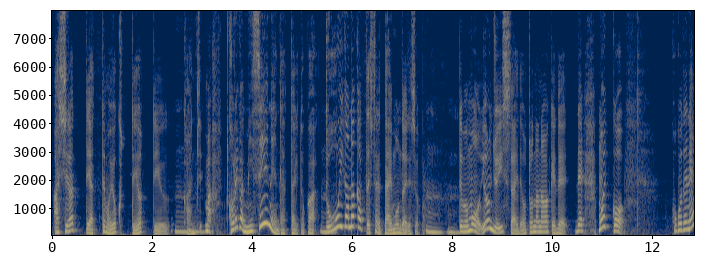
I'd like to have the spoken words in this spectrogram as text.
あしらってやってもよくってよっていう感じ、まあこれが未成年だったりとか、同意がなかったりしたら大問題ですよ。うんうん。でももう41歳で大人なわけででもう一個ここでね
